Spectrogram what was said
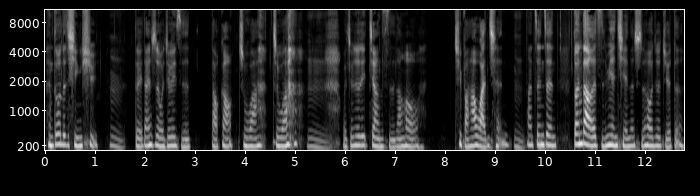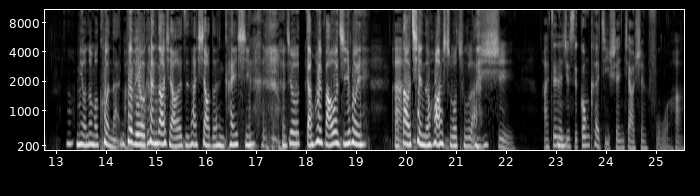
很多的情绪。嗯。对，但是我就一直祷告主啊，主啊，嗯，我就是这样子，然后去把它完成。嗯，那真正端到儿子面前的时候，就觉得啊，没有那么困难。特别我看到小儿子他笑得很开心，我就赶快把握机会，把道歉的话说出来。是啊，真的就是攻克己身，叫声服我哈，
